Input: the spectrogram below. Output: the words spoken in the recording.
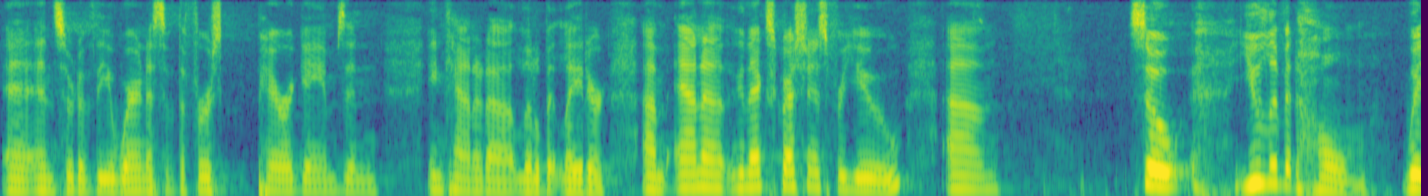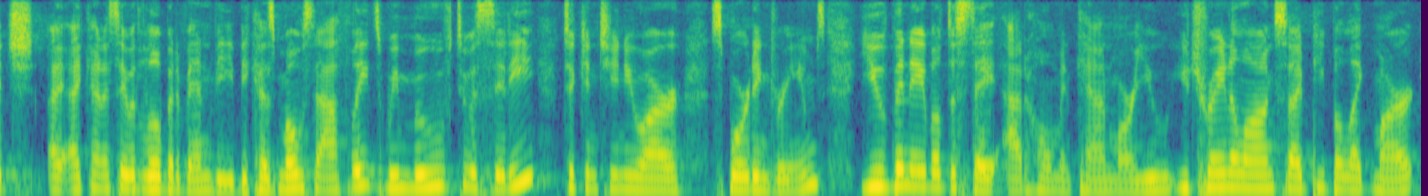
and sort of the awareness of the first Para Games in in Canada a little bit later. Um, Anna, the next question is for you. Um, so you live at home, which I, I kind of say with a little bit of envy because most athletes, we move to a city to continue our sporting dreams. You've been able to stay at home in Canmore. You, you train alongside people like Mark.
